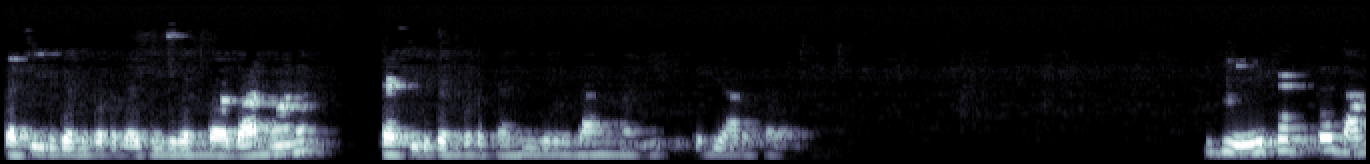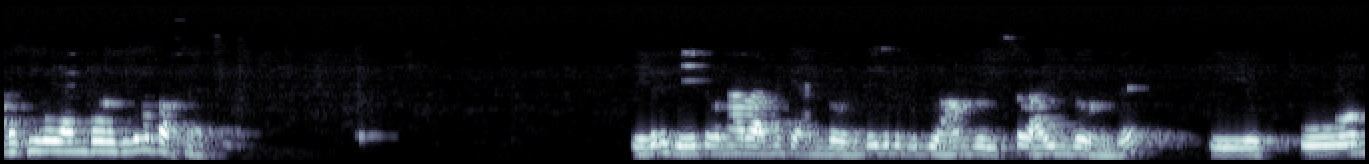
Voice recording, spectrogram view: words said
පැතිලි කරනකොට පැතිලි කරන බව දන්නවනම් පැතිලි කරනකොට පැතිලි කරන දන්නවනම් මේකදී අරසයි. ඉතින් ඒකට දඹදිව යන්න ඕනද කියලා ප්‍රශ්නයක්. ඒකට ජේතවනාරාමයට යන්න ඕනද? ඒකට බුදුහාමුදුරු ඉස්සරහින් ඉන්න ඕනද? ඒ කොහොම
